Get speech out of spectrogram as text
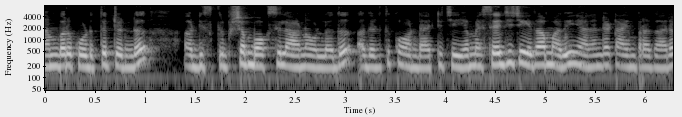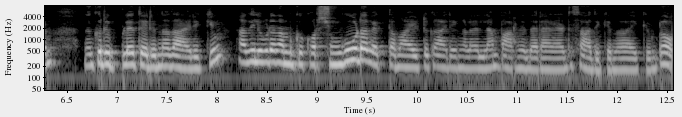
നമ്പർ കൊടുത്തിട്ടുണ്ട്. ഡിസ്ക്രിപ്ഷൻ ബോക്സിലാണ് ഉള്ളത്. അതെടുത്ത് കോൺടാക്റ്റ് ചെയ്യാം. മെസ്സേജ് ചെയ്താൽ മതി. ഞാൻ എന്റെ ടൈം പ്രകാരം നിങ്ങൾക്ക് റിപ്ലൈ തരുന്നതായിരിക്കും. അതിലൂടെ നമുക്ക് കുറച്ചും കൂടെ വ്യക്തമായിട്ട് കാര്യങ്ങളെല്ലാം പറഞ്ഞു തരാനായിട്ട് സാധിക്കുന്നതായിരിക്കും കേട്ടോ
